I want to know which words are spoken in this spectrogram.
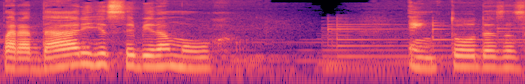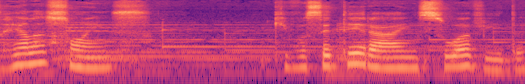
para dar e receber amor em todas as relações que você terá em sua vida.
